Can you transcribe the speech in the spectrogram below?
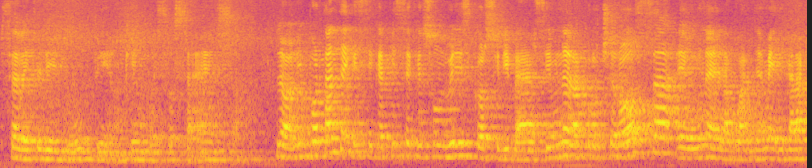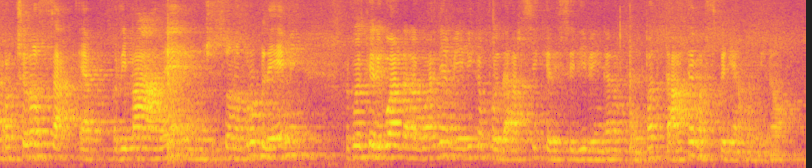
Se avete dei dubbi anche in questo senso. No, l'importante è che si capisse che sono due discorsi diversi, una è la Croce Rossa e una è la Guardia Medica. La Croce Rossa è, rimane e non ci sono problemi, per quel che riguarda la Guardia Medica può darsi che le sedi vengano compattate, ma speriamo di no.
